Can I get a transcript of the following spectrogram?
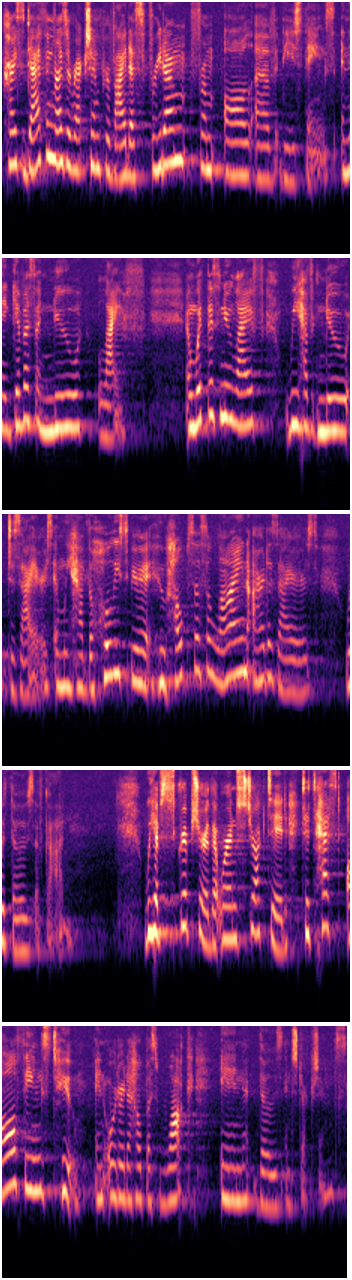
Christ's death and resurrection provide us freedom from all of these things, and they give us a new life. And with this new life, we have new desires, and we have the Holy Spirit who helps us align our desires with those of God. We have scripture that we're instructed to test all things too in order to help us walk in those instructions.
